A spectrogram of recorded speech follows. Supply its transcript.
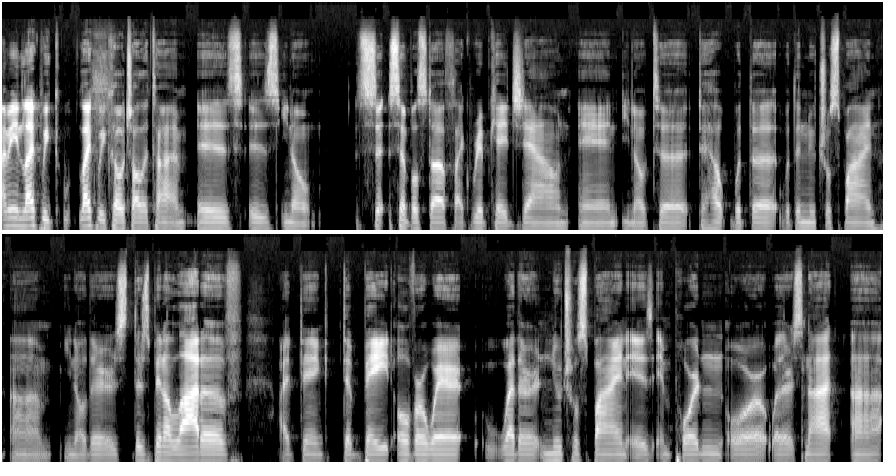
I mean, like we like we coach all the time is is you know si- simple stuff like rib cage down and you know to to help with the with the neutral spine. Um, you know, there's there's been a lot of I think debate over where whether neutral spine is important or whether it's not. Uh,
